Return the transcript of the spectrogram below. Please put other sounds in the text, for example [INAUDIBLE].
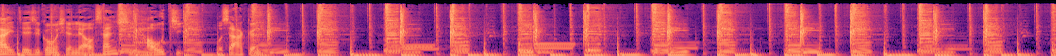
嗨，这次跟我闲聊三十好几，我是阿根。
